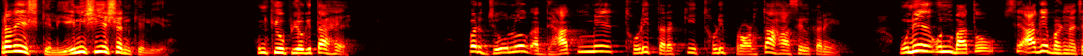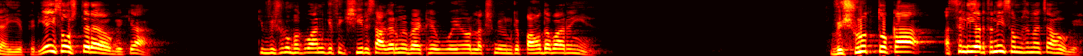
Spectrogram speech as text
प्रवेश के लिए इनिशिएशन के लिए उनकी उपयोगिता है। पर जो लोग अध्यात्म में थोड़ी तरक्की, थोड़ी प्रौढ़ता हासिल करें उन्हें उन बातों से आगे बढ़ना चाहिए फिर। यही सोचते रहोगे क्या? कि विष्णु भगवान किसी क्षीर सागर में बैठे हुए हैं और लक्ष्मी उनके पाँव दबा रही हैं। विष्णुत्व का असली अर्थ नहीं समझना चाहोगे?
